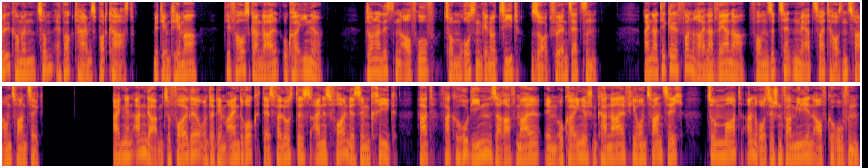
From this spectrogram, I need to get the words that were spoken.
Willkommen zum Epoch Times Podcast mit dem Thema TV-Skandal Ukraine. Journalistenaufruf zum Russengenozid sorgt für Entsetzen. Ein Artikel von Reinhard Werner vom 17. März 2022. Eigenen Angaben zufolge unter dem Eindruck des Verlustes eines Freundes im Krieg hat Fakrudin Sarafmal im ukrainischen Kanal 24 zum Mord an russischen Familien aufgerufen.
